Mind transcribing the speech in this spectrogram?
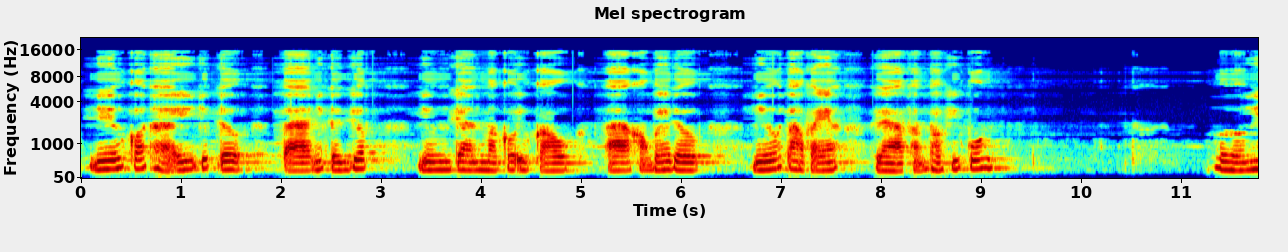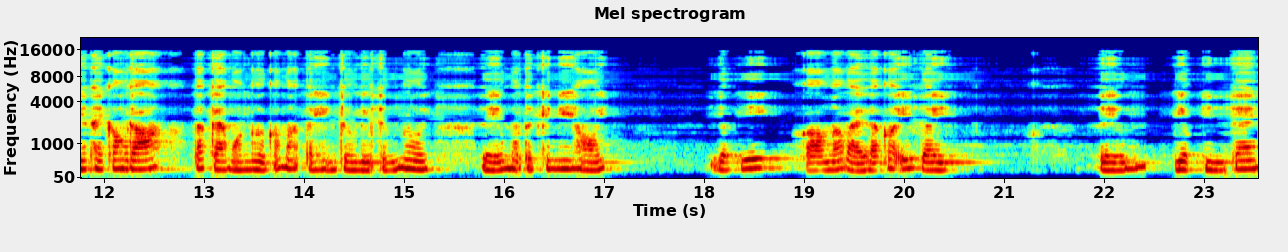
Nếu có thể giúp được, ta nhất định giúp. Nhưng tranh mà cô yêu cầu, ta không vẽ được. Nếu ta vẽ, là phạm tội khí quân. Vừa nghe thấy câu đó, tất cả mọi người có mặt tại hiện trường đều sững người, liễu một tịch kinh nghi hỏi. Giật nhi, còn nói vậy là có ý gì? Liễu giật nhìn sang.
